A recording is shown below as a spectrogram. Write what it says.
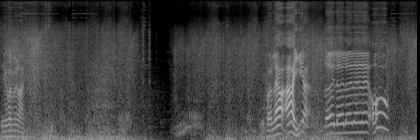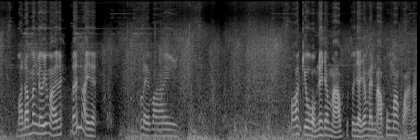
ตีเพลินไปหน่อยตีเพลินแล้วอ้ายเฮียเลยเลยเลยเลยเลยโอ้หมาดำแม่งเร็วยิ่งหมายเลยได้ไหนเนี่ยเลยไปเพราะกิวผมเนี่ยจะหมาส่วนใหญ่จะเป็นหมาพุ่งมากกว่านะ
